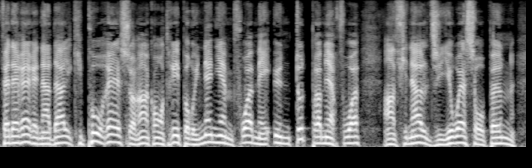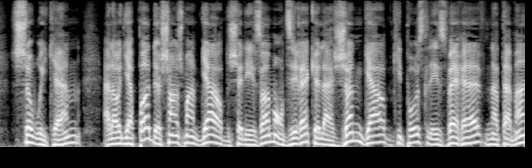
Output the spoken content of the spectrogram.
Federer et Nadal qui pourraient se rencontrer pour une énième fois, mais une toute première fois en finale du US Open ce week-end. Alors, il n'y a pas de changement de garde chez les hommes. On dirait que la jeune garde qui pousse, les Zverev notamment,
